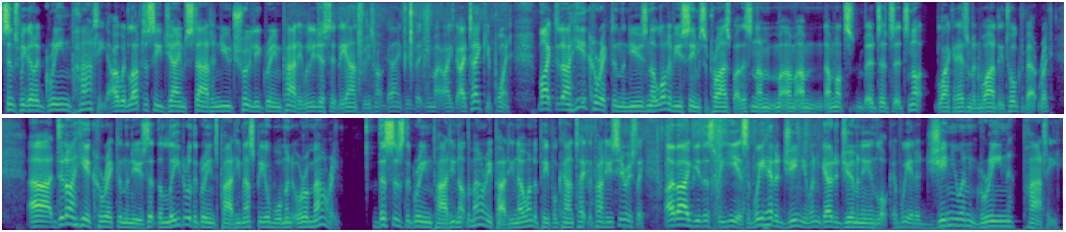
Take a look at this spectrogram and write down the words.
since we got a Green Party. I would love to see James start a new, truly Green Party. Well, you just said the answer he's not going to, but you might, I, I take your point. Mike, did I hear correct in the news? And a lot of you seem surprised by this, and I'm, I'm, I'm, I'm not, it's, it's- it's not like it hasn't been widely talked about, Rick. Uh, did I hear correct in the news that the leader of the Greens Party must be a woman or a Maori? This is the Green Party, not the Maori Party. No wonder people can't take the party seriously. I've argued this for years. If we had a genuine, go to Germany and look, if we had a genuine Green Party,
